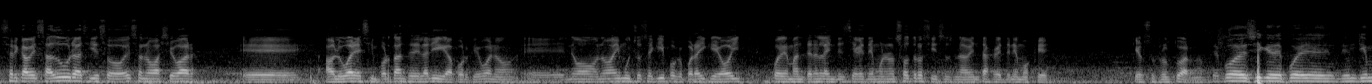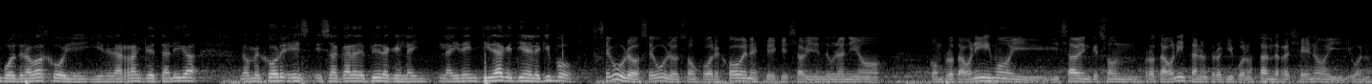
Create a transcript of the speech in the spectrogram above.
ser cabezaduras y eso, eso nos va a llevar eh, a lugares importantes de la liga, porque bueno, eh, no, no hay muchos equipos que por ahí que hoy pueden mantener la intensidad que tenemos nosotros y eso es una ventaja que tenemos que, que usufructuar, ¿no? Se puede decir que después de un tiempo de trabajo y, y en el arranque de esta liga, lo mejor es esa cara de piedra que es la, la identidad que tiene el equipo. Seguro, seguro. Son jugadores jóvenes que, que ya vienen de un año con protagonismo y, y saben que son protagonistas en nuestro equipo, no están de relleno y bueno,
